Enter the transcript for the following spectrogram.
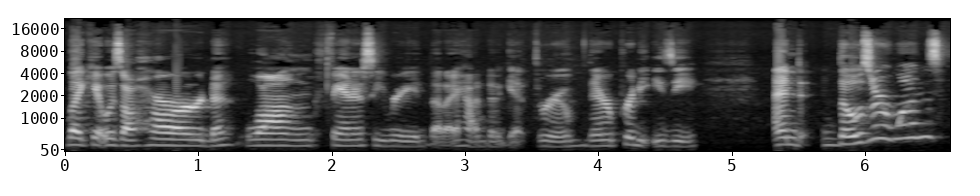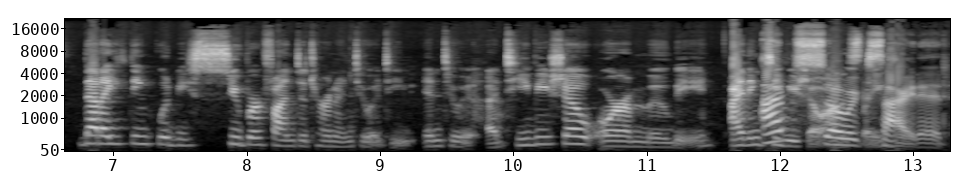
like it was a hard, long fantasy read that I had to get through. They were pretty easy. And those are ones that I think would be super fun to turn into a TV, into a TV show or a movie. I think TV I'm show. so honestly. excited.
